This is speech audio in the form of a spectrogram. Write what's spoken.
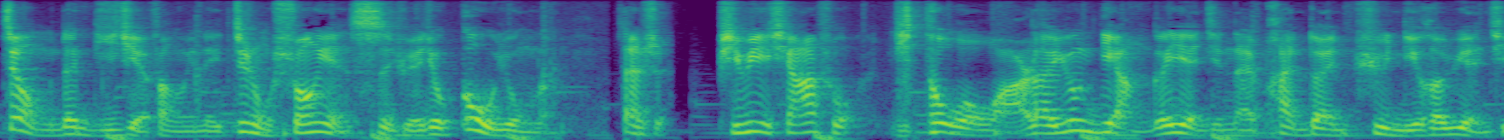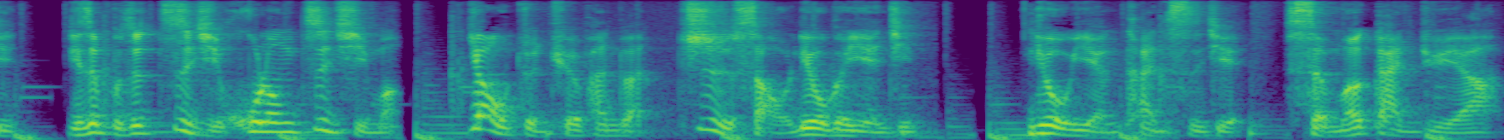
在我们的理解范围内，这种双眼视觉就够用了。但是皮皮虾说：“你逗我玩了，用两个眼睛来判断距离和远近，你这不是自己糊弄自己吗？要准确判断，至少六个眼睛，六眼看世界，什么感觉啊？”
